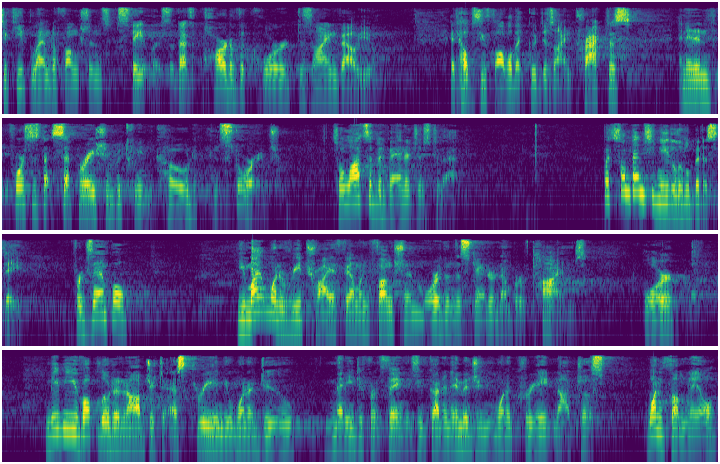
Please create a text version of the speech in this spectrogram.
to keep Lambda functions stateless. So that's part of the core design value. It helps you follow that good design practice, and it enforces that separation between code and storage. So lots of advantages to that. But sometimes you need a little bit of state. For example, you might want to retry a failing function more than the standard number of times. Or Maybe you've uploaded an object to S3 and you want to do many different things. You've got an image and you want to create not just one thumbnail,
